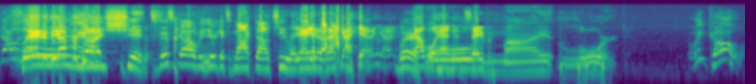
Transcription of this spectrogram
That was Landed the uppercut. shit. This guy over here gets knocked out too, right Yeah, there. he does. That guy. Yeah, that guy. Where? Cowboy hat didn't Oh save him. My lord. Let go.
